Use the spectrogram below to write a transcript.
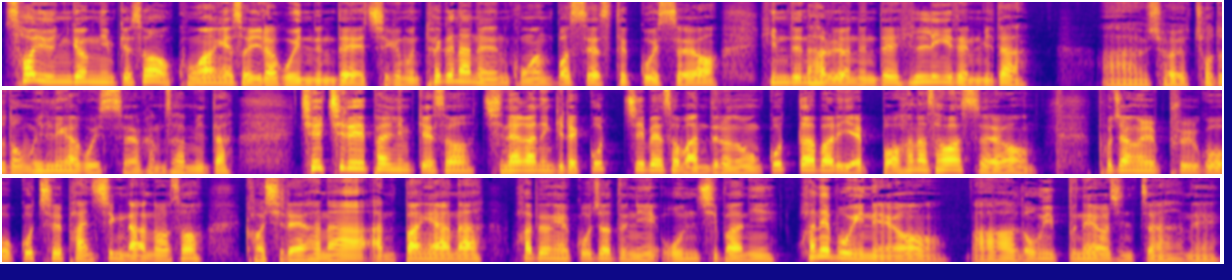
서윤경님께서 공항에서 일하고 있는데 지금은 퇴근하는 공항버스에서 듣고 있어요. 힘든 하루였는데 힐링이 됩니다. 아, 저, 저도 너무 힐링하고 있어요. 감사합니다. 7718님께서 지나가는 길에 꽃집에서 만들어 놓은 꽃다발이 예뻐 하나 사왔어요. 포장을 풀고 꽃을 반씩 나눠서 거실에 하나, 안방에 하나, 화병에 꽂아두니 온 집안이 환해 보이네요. 아, 너무 이쁘네요, 진짜. 네.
